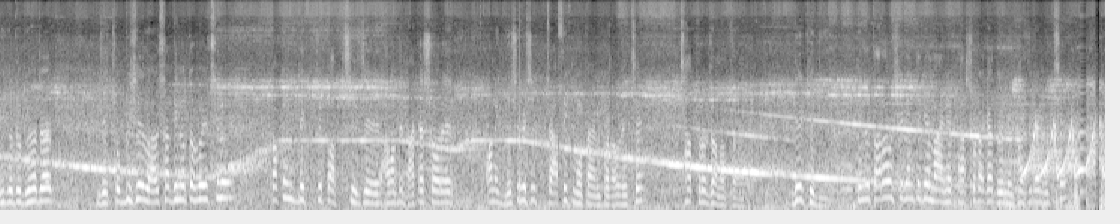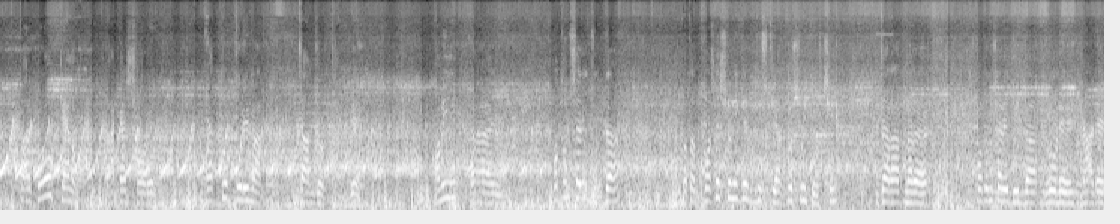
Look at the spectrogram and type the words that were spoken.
বিগত দু হাজার যে চব্বিশে লাল স্বাধীনতা হয়েছিল, তখন দেখতে পাচ্ছি যে আমাদের ঢাকা শহরে অনেক বেশি বেশি ট্রাফিক মোতায়েন করা হয়েছে, ছাত্র জনতাদেরকে দিয়ে। কিন্তু তারাও সেখান থেকে মাইনে পাঁচশো টাকা দৈনিক হাজিরা নিচ্ছে। তারপরেও কেন ঢাকা শহরে এত পরিমাণ যানজট থাকবে? আমি প্রথম সারি যোদ্ধা অর্থাৎ প্রশাসনিকের দৃষ্টি আকর্ষণ করছি। যারা আপনারা প্রথম সারি যোদ্ধা, রোডে, ঘাটে,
